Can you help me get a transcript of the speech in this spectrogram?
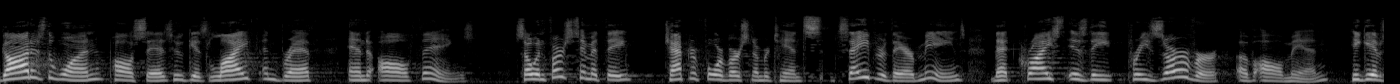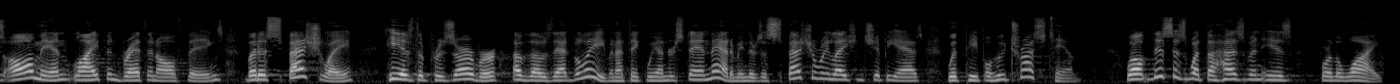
God is the one, Paul says, who gives life and breath and all things. So in 1 Timothy chapter 4 verse number 10, Savior there means that Christ is the preserver of all men. He gives all men life and breath and all things, but especially he is the preserver of those that believe. And I think we understand that. I mean, there's a special relationship he has with people who trust him. Well, this is what the husband is for the wife.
